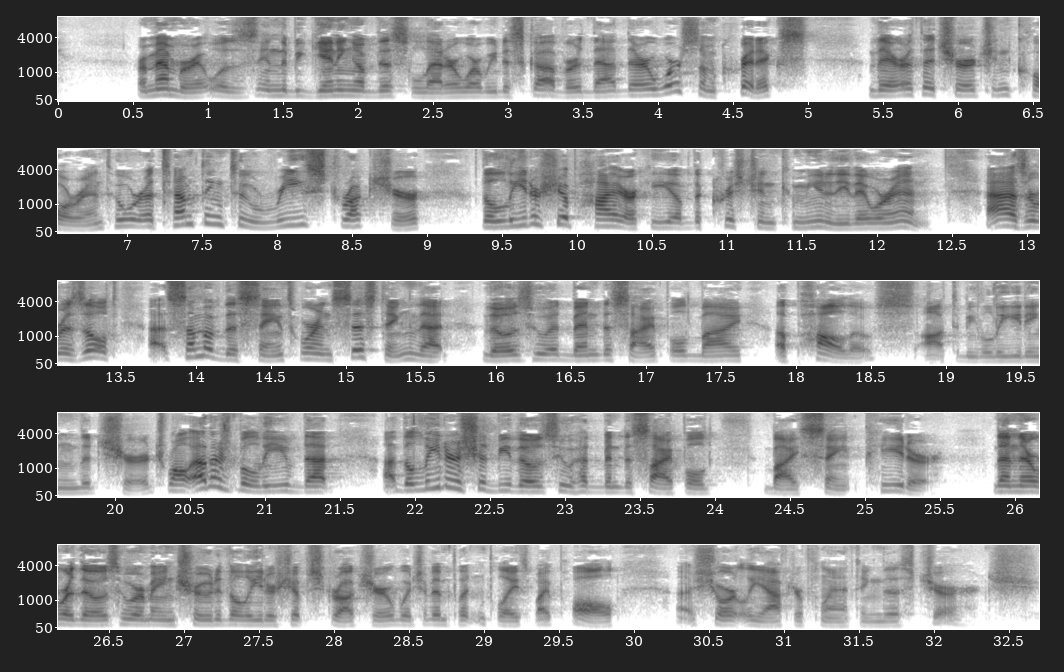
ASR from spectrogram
Remember, it was in the beginning of this letter where we discovered that there were some critics there at the church in Corinth who were attempting to restructure the leadership hierarchy of the Christian community they were in. As a result, uh, some of the saints were insisting that those who had been discipled by Apollos ought to be leading the church, while others believed that uh, the leaders should be those who had been discipled by St. Peter. Then there were those who remained true to the leadership structure which had been put in place by Paul uh, shortly after planting this church.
